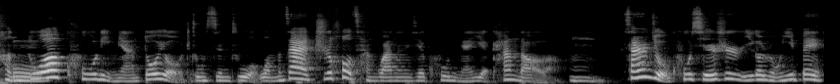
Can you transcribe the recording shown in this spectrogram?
很嗯多窟里面都有中心柱，我们在之后参观的那些窟里面也看到了。嗯，三十九窟其实是一个容易被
